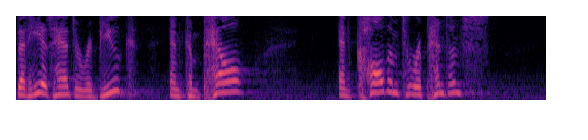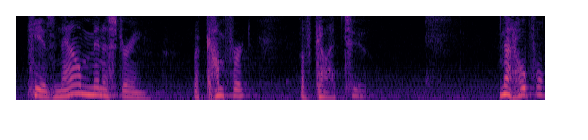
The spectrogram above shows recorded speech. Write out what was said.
that he has had to rebuke and compel and call them to repentance, he is now ministering the comfort of God to. Isn't hopeful?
